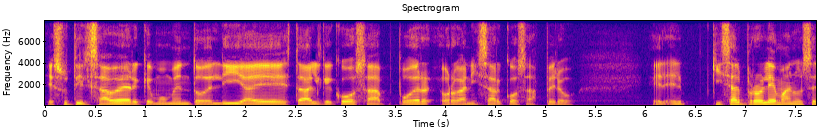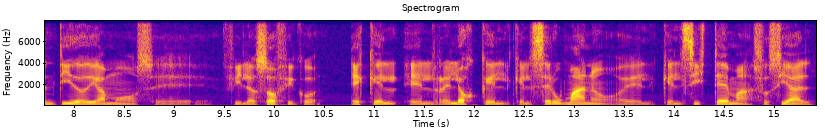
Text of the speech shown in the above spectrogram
Es útil saber qué momento del día es, tal, qué cosa, poder organizar cosas, pero el, quizá el problema en un sentido, digamos, eh, filosófico, es que el, el reloj que el, que el, ser humano, que el sistema social,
